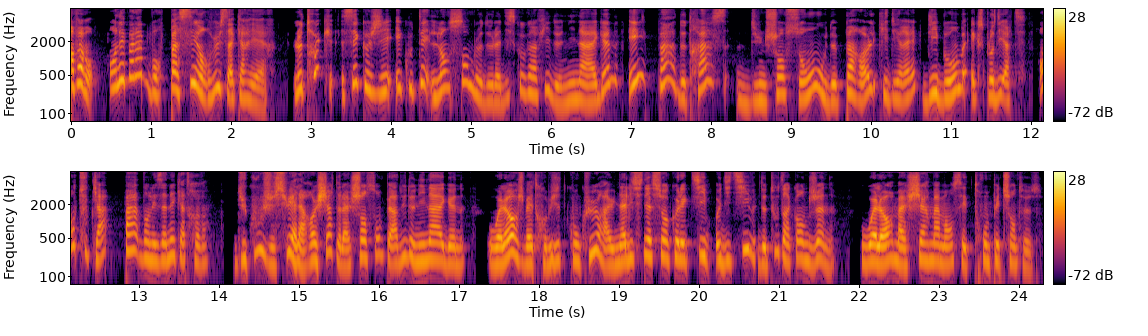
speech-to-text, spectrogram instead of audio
Enfin bon, on n'est pas là pour passer en revue sa carrière. Le truc, c'est que j'ai écouté l'ensemble de la discographie de Nina Hagen et pas de traces d'une chanson ou de paroles qui dirait Die Bomb explodiert. En tout cas, pas dans les années 80. Du coup, je suis à la recherche de la chanson perdue de Nina Hagen. Ou alors, je vais être obligé de conclure à une hallucination collective auditive de tout un camp de jeunes. Ou alors, ma chère maman s'est trompée de chanteuse.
